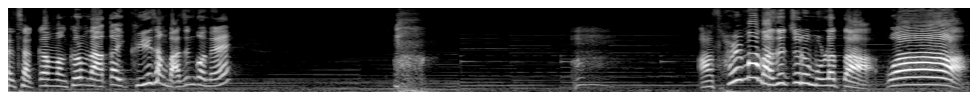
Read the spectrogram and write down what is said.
자, 잠깐만. 그럼 나 아까 그 예상 맞은 거네? 아, 설마 맞을 줄은 몰랐다. 와.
